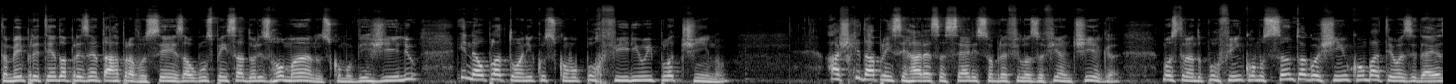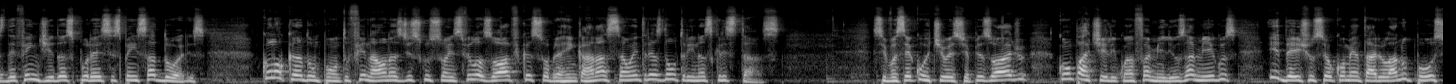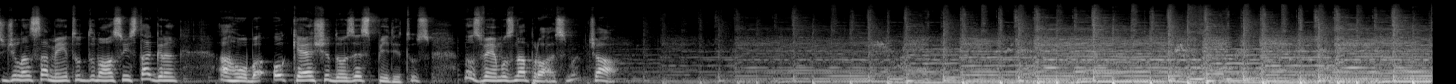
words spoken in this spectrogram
Também pretendo apresentar para vocês alguns pensadores romanos, como Virgílio, e neoplatônicos, como Porfírio e Plotino. Acho que dá para encerrar essa série sobre a filosofia antiga, mostrando por fim como Santo Agostinho combateu as ideias defendidas por esses pensadores, colocando um ponto final nas discussões filosóficas sobre a reencarnação entre as doutrinas cristãs. Se você curtiu este episódio, compartilhe com a família e os amigos e deixe o seu comentário lá no post de lançamento do nosso Instagram, arroba dos Espíritos. Nos vemos na próxima. Tchau!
